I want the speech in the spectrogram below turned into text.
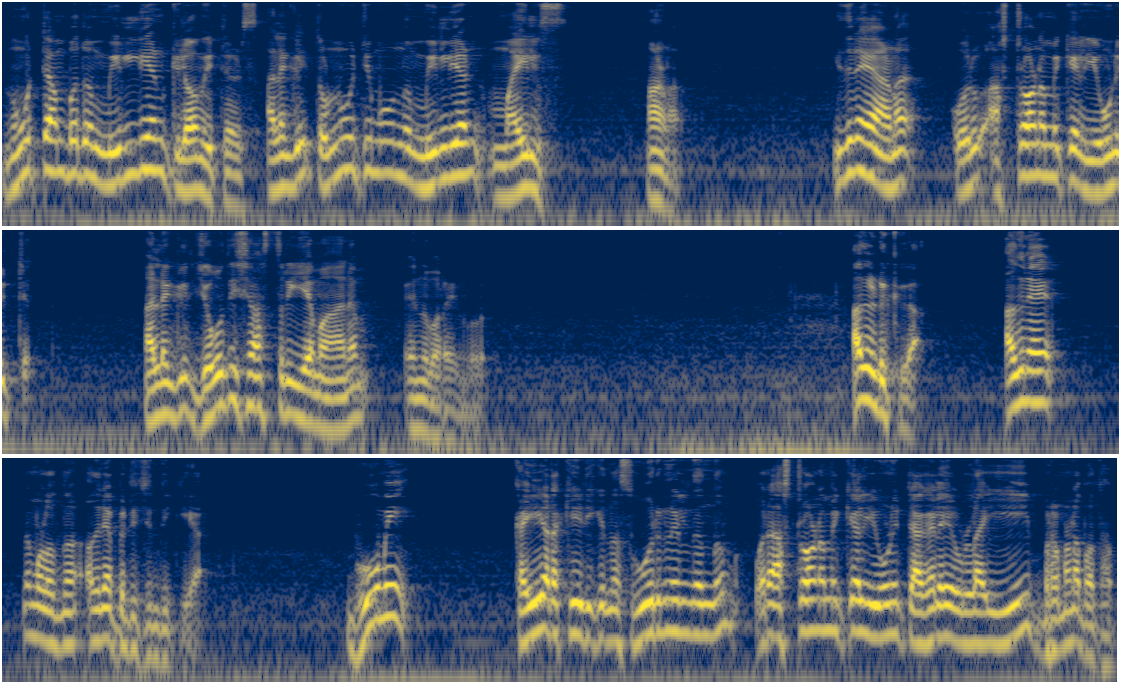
നൂറ്റമ്പത് മില്യൺ കിലോമീറ്റേഴ്സ് അല്ലെങ്കിൽ തൊണ്ണൂറ്റിമൂന്ന് മില്യൺ മൈൽസ് ആണ്. ഇതിനെയാണ് ഒരു അസ്ട്രോണമിക്കൽ യൂണിറ്റ് അല്ലെങ്കിൽ ജ്യോതിശാസ്ത്രീയ മാനം എന്ന് പറയുന്നത്. അതെടുക്കുക. അതിനെ നമ്മളൊന്ന് അതിനെപ്പറ്റി ചിന്തിക്കുക. ഭൂമി കൈയടക്കിയിരിക്കുന്ന സൂര്യനിൽ നിന്നും ഒരു അസ്ട്രോണമിക്കൽ യൂണിറ്റ് അകലെയുള്ള ഈ ഭ്രമണപഥം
